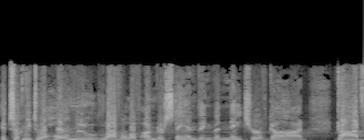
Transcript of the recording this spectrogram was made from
It took me to a whole new level of understanding the nature of God. God's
